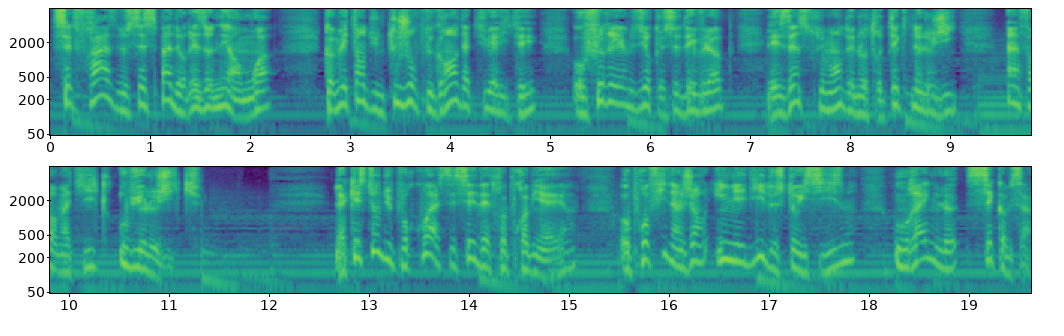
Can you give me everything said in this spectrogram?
Cette phrase ne cesse pas de résonner en moi comme étant d'une toujours plus grande actualité au fur et à mesure que se développent les instruments de notre technologie informatique ou biologique. La question du pourquoi a cessé d'être première au profit d'un genre inédit de stoïcisme où règne le c'est comme ça.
